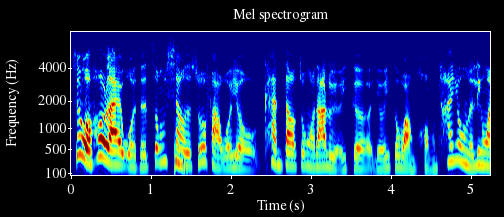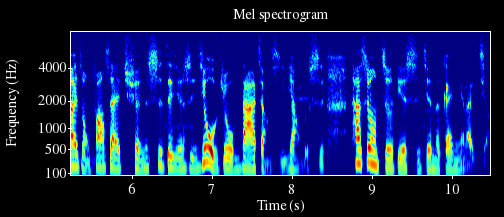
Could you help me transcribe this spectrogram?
所以我后来我的忠孝的说法，我有看到中国大陆有一个有一个网红，他用了另外一种方式来诠释这件事情。其实我觉得我们大家讲是一样的事，他是用折叠时间的概念来讲。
